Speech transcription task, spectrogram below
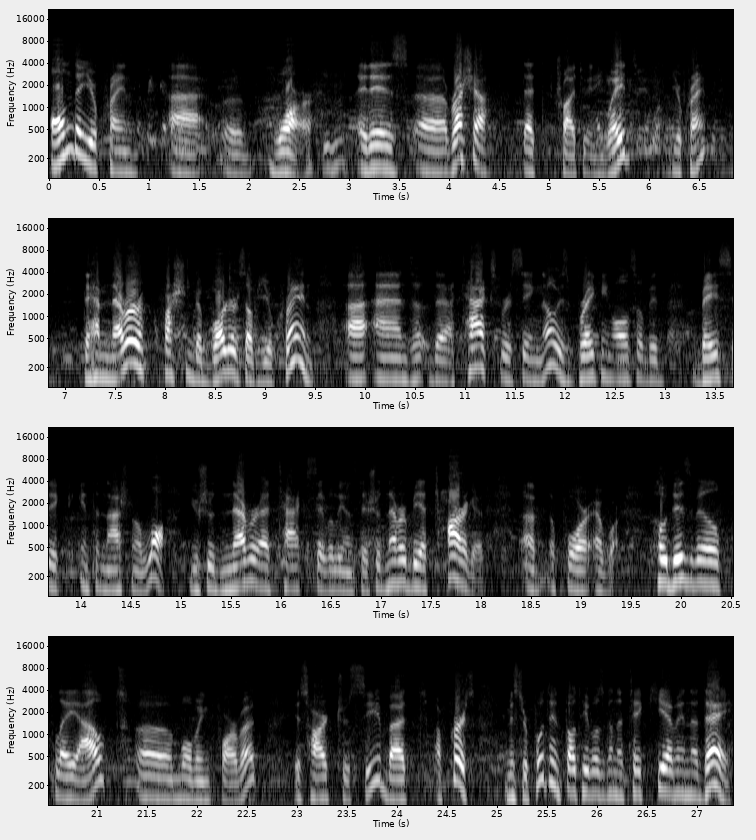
On the Ukraine uh, uh, war, mm-hmm. it is uh, Russia that tried to invade Ukraine they have never questioned the borders of Ukraine, uh, and the attacks we're seeing now is breaking also with basic international law. You should never attack civilians. They should never be a target uh, for a war. How this will play out uh, moving forward is hard to see, but of course, Mr. Putin thought he was going to take Kiev in a day,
